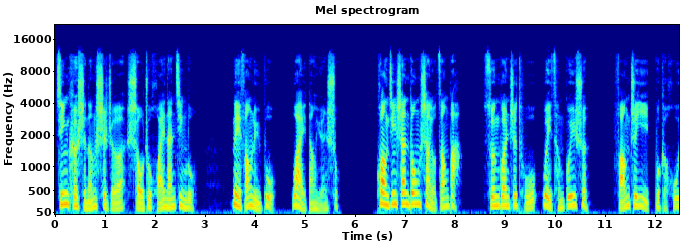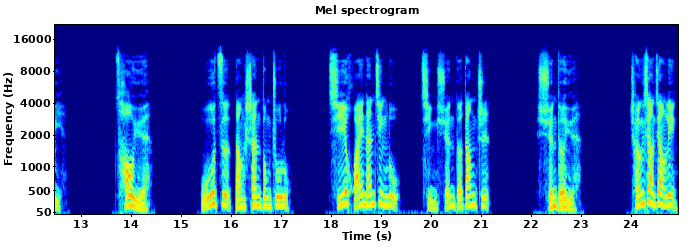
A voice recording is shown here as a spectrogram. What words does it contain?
今可使能事者守住淮南境路，内防吕布，外当袁术。况今山东尚有臧霸、孙关之徒未曾归顺，防之亦不可乎也。”操曰：“吾自当山东诸路，其淮南境路，请玄德当之。”玄德曰：“丞相将令，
